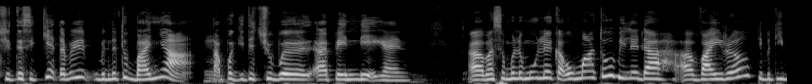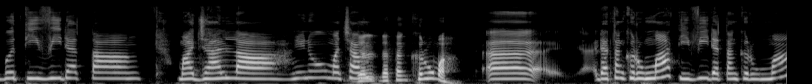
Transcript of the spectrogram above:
cerita sikit tapi benda tu banyak. Hmm. Hmm. Tak apa kita cuba uh, pendek kan. Uh, masa mula-mula kat rumah tu bila dah uh, viral tiba-tiba TV datang, majalah, you know macam Jal- datang ke rumah. uh, datang ke rumah, TV datang ke rumah,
